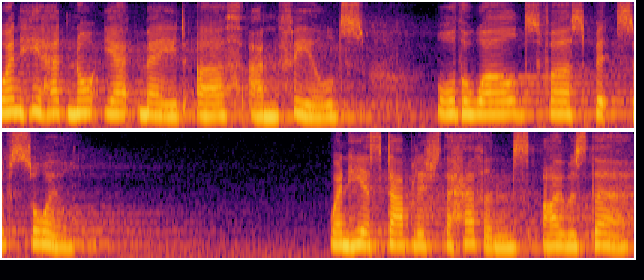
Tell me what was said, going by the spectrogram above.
when he had not yet made earth and fields, or the world's first bits of soil. When he established the heavens, I was there.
